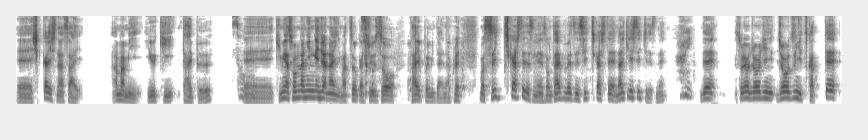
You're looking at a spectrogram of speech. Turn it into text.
えーしっかりしなさい。天海祐希タイプ？えー君はそんな人間じゃない松岡修造タイプみたいな、これ、まあ、スイッチ化してですね、そのタイプ別にスイッチ化して、なりきりスイッチですね。はい。で、それを上手に、上手に使って、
